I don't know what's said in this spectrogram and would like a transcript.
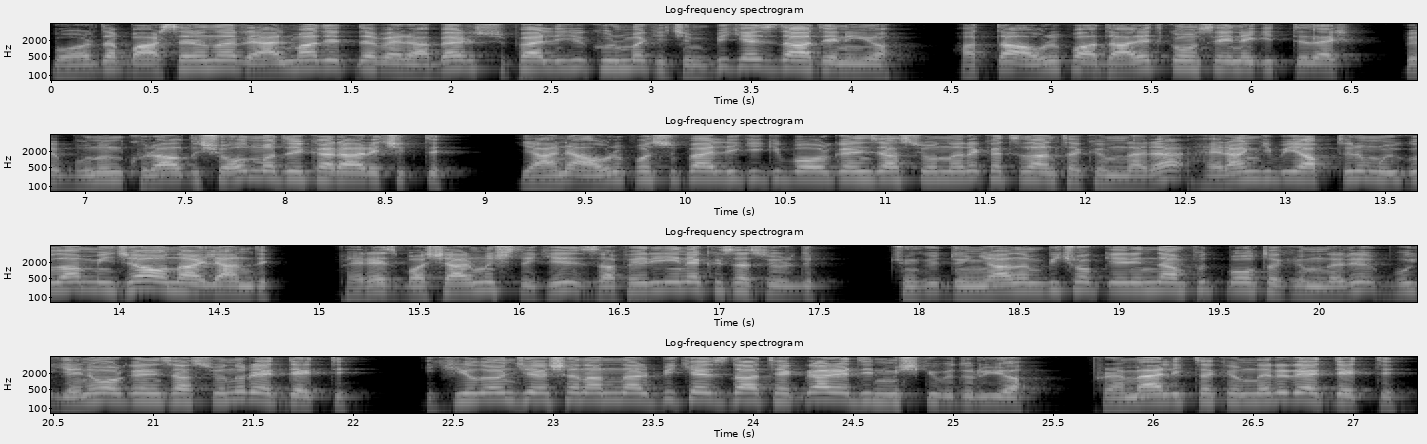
Bu arada Barcelona Real Madrid'le beraber Süper Ligi kurmak için bir kez daha deniyor. Hatta Avrupa Adalet Konseyi'ne gittiler ve bunun kural dışı olmadığı kararı çıktı. Yani Avrupa Süper Ligi gibi organizasyonlara katılan takımlara herhangi bir yaptırım uygulanmayacağı onaylandı. Perez başarmıştı ki zaferi yine kısa sürdü. Çünkü dünyanın birçok yerinden futbol takımları bu yeni organizasyonu reddetti. İki yıl önce yaşananlar bir kez daha tekrar edilmiş gibi duruyor. Premier Lig takımları reddetti.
